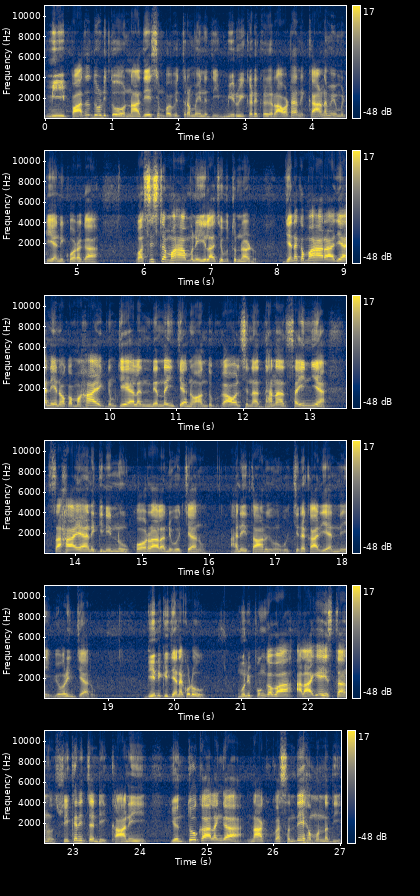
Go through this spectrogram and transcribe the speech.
మీ పాదధూడితో నా దేశం పవిత్రమైనది. మీరు ఇక్కడికి రావటానికి కారణం ఏమిటి అని కోరగా వశిష్ఠ మహాముని ఇలా చెబుతున్నాడు. జనక మహారాజా నేను ఒక మహాయజ్ఞం చేయాలని నిర్ణయించాను. అందుకు కావలసిన ధన సైన్య సహాయానికి నిన్ను కోరాలని వచ్చాను అని తాను వచ్చిన కార్యాన్ని వివరించారు. దీనికి జనకుడు మునిపుంగవ? అలాగే ఇస్తాను. స్వీకరించండి. కానీ ఎంతో కాలంగా నాకు ఒక సందేహం ఉన్నది.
